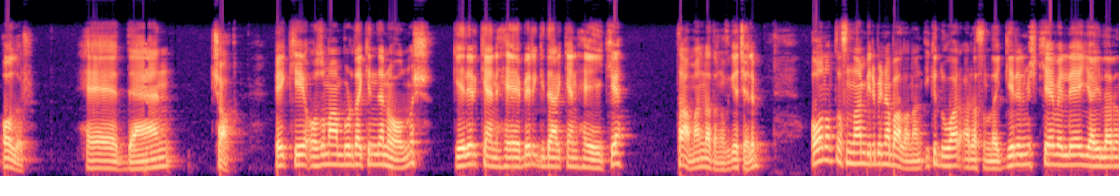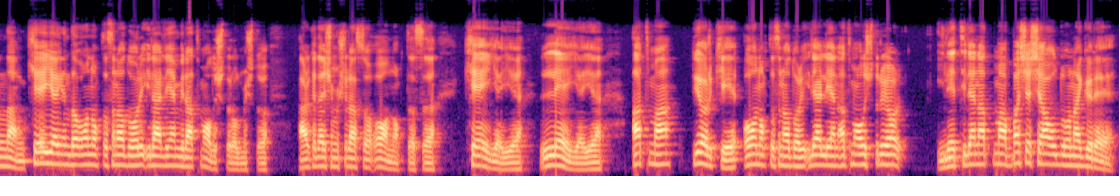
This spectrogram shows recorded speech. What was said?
Olur. H'den çok. Peki o zaman buradakinde ne olmuş? Gelirken H1 giderken H2. Tamam anladınız geçelim. O noktasından birbirine bağlanan iki duvar arasında gerilmiş K ve L yaylarından K yayında O noktasına doğru ilerleyen bir atma oluşturulmuştu. Arkadaşım şurası O noktası. K yayı, L yayı. Atma diyor ki O noktasına doğru ilerleyen atma oluşturuyor. İletilen atma baş aşağı olduğuna göre.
